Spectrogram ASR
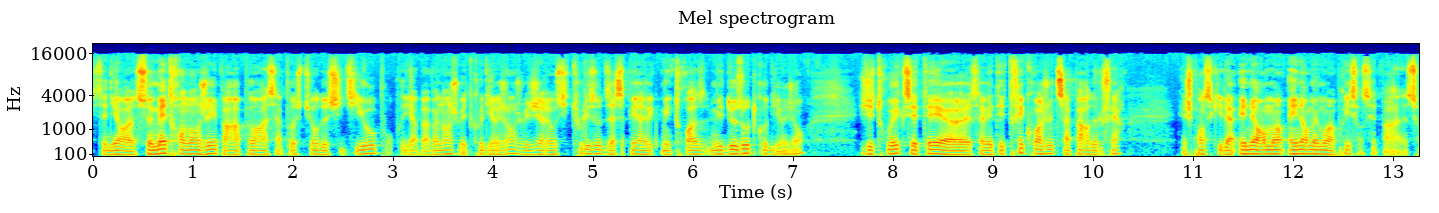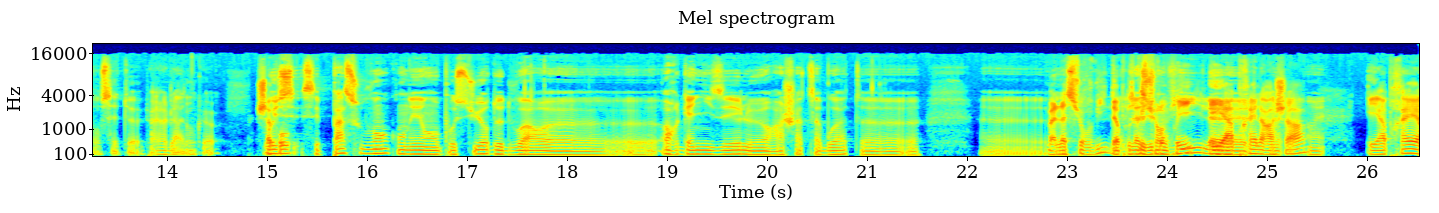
c'est-à-dire euh, se mettre en danger par rapport à sa posture de CTO pour dire bah maintenant je vais être co-dirigeant, je vais gérer aussi tous les autres aspects avec mes, trois, mes deux autres co-dirigeants. J'ai trouvé que c'était, euh, ça avait été très courageux de sa part de le faire. Et je pense qu'il a énormément, énormément appris sur cette, sur cette période-là. Donc, chapeau. Oui, c'est pas souvent qu'on est en posture de devoir organiser le rachat de sa boîte. Bah, la survie, d'après ce que j'ai compris, et après le rachat et après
